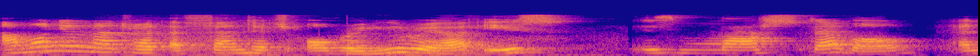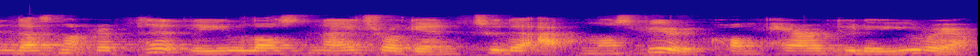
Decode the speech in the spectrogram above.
Ammonium nitrate advantage over urea is is more stable and does not rapidly lose nitrogen to the atmosphere compared to the urea.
